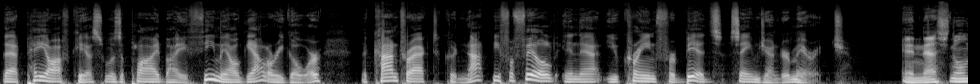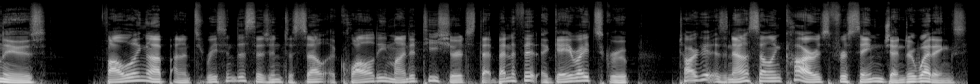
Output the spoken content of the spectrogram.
that payoff kiss was applied by a female gallery goer, the contract could not be fulfilled in that Ukraine forbids same gender marriage. In national news, Following up on its recent decision to sell equality minded t shirts that benefit a gay rights group, Target is now selling cards for same gender weddings.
